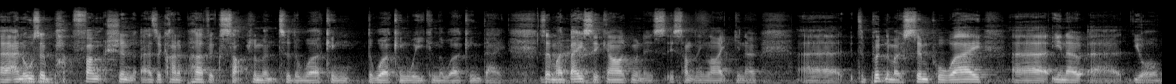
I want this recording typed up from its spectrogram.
uh, and also p- function as a kind of perfect supplement to the working the working week and the working day. So my basic argument is, is something like you know uh, to put in the most simple way, you know your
